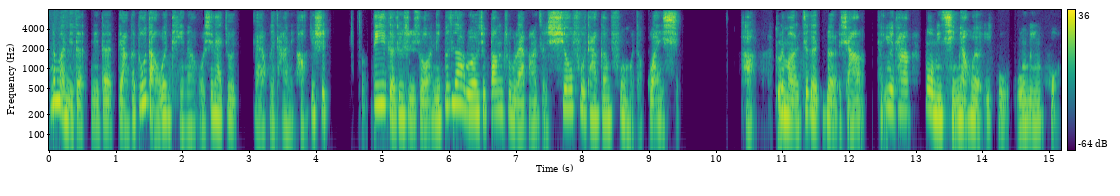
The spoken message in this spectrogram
那么你的你的两个督导问题呢，我现在就来回答你哈，就是第一个就是说，你不知道如何去帮助来访者修复他跟父母的关系。好，那么这个这个想要，因为他莫名其妙会有一股无名火，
